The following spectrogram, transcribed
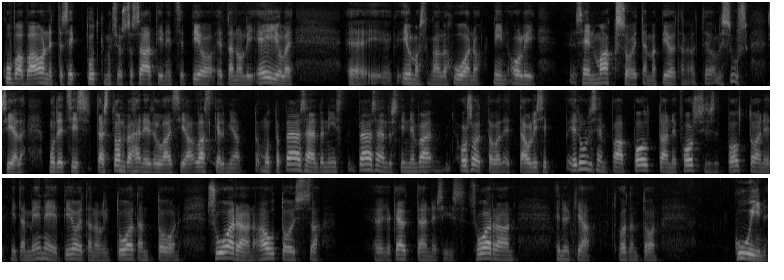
kuvavaa on, että se tutkimus, jossa saatiin, että se bioetanoli ei ole eh, ilmaston kannalta huono, niin oli sen maksoi tämä bioetanoliteollisuus siellä. Mutta siis tästä on vähän erilaisia laskelmia, mutta pääsääntö, niistä, pääsääntöisesti ne osoittavat, että olisi edullisempaa polttaa ne fossiiliset polttoaineet, mitä menee bioetanolin tuotantoon suoraan autoissa ja käyttää ne siis suoraan energiatuotantoon, kuin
